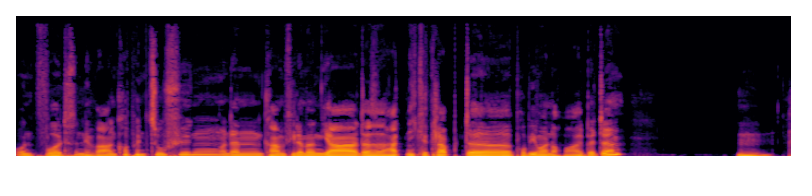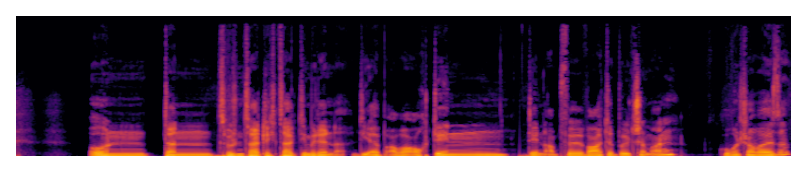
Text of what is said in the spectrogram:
und wollte es in den Warenkorb hinzufügen. Und dann kam viele Meldungen, ja, das hat nicht geklappt, äh, probieren wir nochmal bitte. Hm. Und dann zwischenzeitlich zeigte mir den, die App aber auch den, den Apfelwartebildschirm an, komischerweise.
